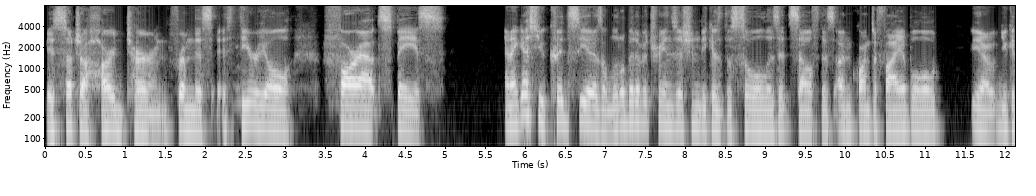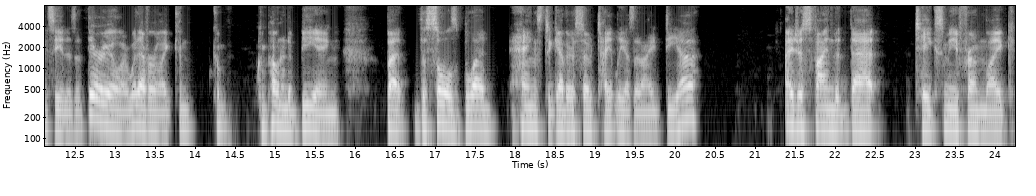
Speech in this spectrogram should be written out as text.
is such a hard turn from this ethereal, far out space. And I guess you could see it as a little bit of a transition because the soul is itself this unquantifiable, you know, you could see it as ethereal or whatever, like com- com- component of being. But the soul's blood hangs together so tightly as an idea. I just find that that takes me from like,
